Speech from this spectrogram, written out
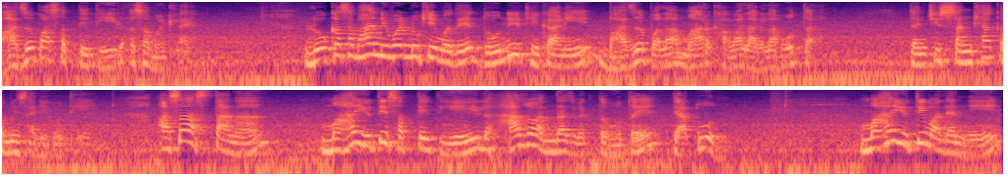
भाजपा सत्तेत येईल असं म्हटलं आहे लोकसभा निवडणुकीमध्ये दोन्ही ठिकाणी भाजपला मार खावा लागला होता. त्यांची संख्या कमी झाली होती. असं असताना महायुती सत्तेत येईल हा जो अंदाज व्यक्त होतोय त्यातून महायुतीवाल्यांनी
